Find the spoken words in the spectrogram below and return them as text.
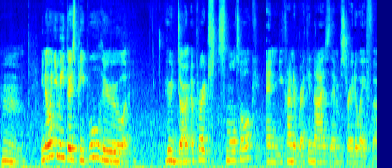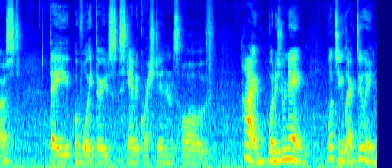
Hmm. You know when you meet those people who who don't approach small talk and you kind of recognize them straight away first, they avoid those standard questions of Hi, what is your name? What do you like doing?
